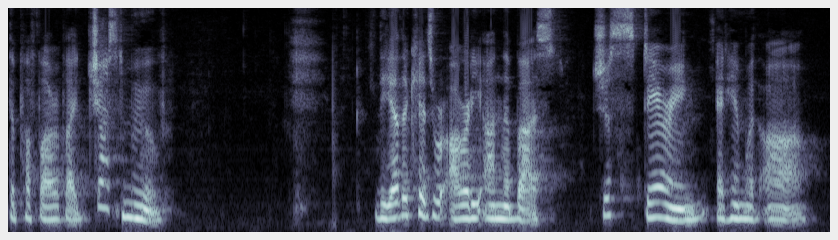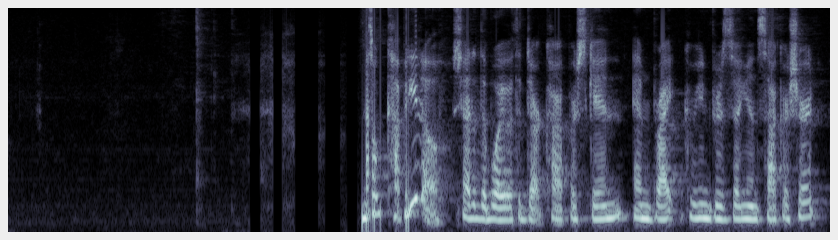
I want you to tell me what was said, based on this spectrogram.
the puffball replied. Just move. The other kids were already on the bus, just staring at him with awe. So Capito, shouted the boy with the dark copper skin and bright green Brazilian soccer shirt.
